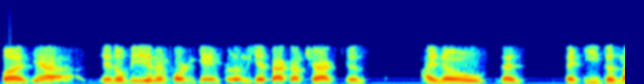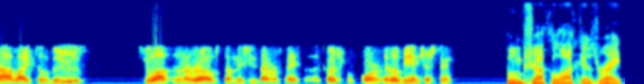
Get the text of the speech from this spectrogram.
But yeah, it'll be an important game for them to get back on track because I know that Becky does not like to lose. Two losses in a row, something she's never faced as a coach before. It'll be interesting. Boom shakalaka is right.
